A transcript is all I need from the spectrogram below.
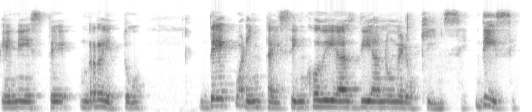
en este reto de 45 días, día número 15. Dice,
